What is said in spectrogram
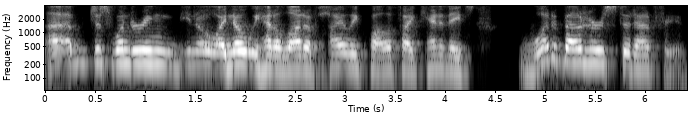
Uh, I'm just wondering, you know, I know we had a lot of highly qualified candidates. What about her stood out for you?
